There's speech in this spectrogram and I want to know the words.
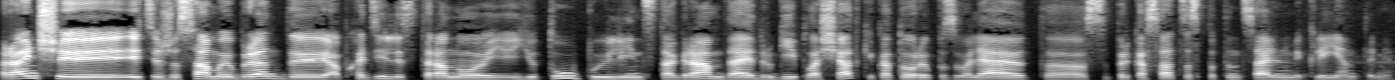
раньше эти же самые бренды обходили стороной YouTube или Instagram, да, и другие площадки, площадки, которые позволяют э, соприкасаться с потенциальными клиентами.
